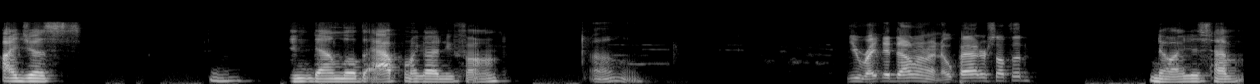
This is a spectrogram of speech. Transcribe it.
I just didn't download the app when I got a new phone. Oh. You writing it down on a notepad or something? No, I just have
